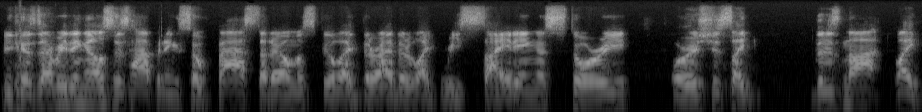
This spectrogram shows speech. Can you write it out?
because everything else is happening so fast that i almost feel like they're either like reciting a story or it's just like there's not like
